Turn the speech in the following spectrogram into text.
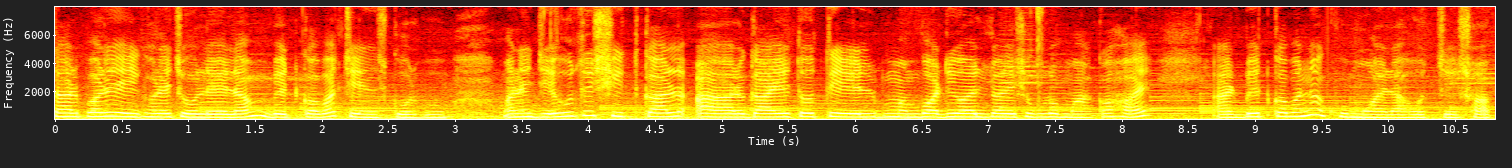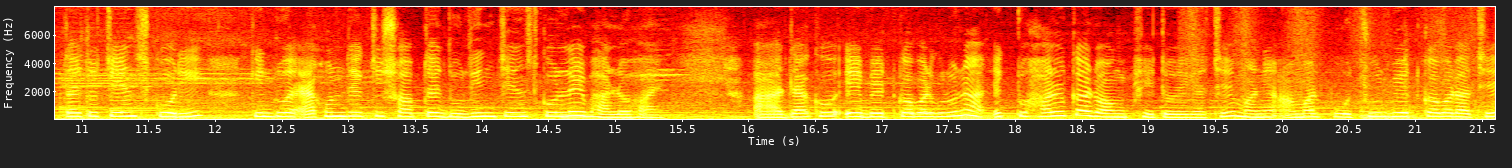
তারপরে এই ঘরে চলে এলাম বেড কভার চেঞ্জ করব। মানে যেহেতু শীতকাল আর গায়ে তো তেল বডি অয়েল টয়েল এসবগুলো মাখা হয়, আর বেড কভার না খুব ময়লা হচ্ছে। সপ্তাহে তো চেঞ্জ করি, কিন্তু এখন দেখছি সপ্তাহে দুদিন চেঞ্জ করলেই ভালো হয়। আর দেখো এই বেড কভারগুলো না একটু হালকা রং ফেট হয়ে গেছে মানে আমার প্রচুর বেড কভার আছে।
